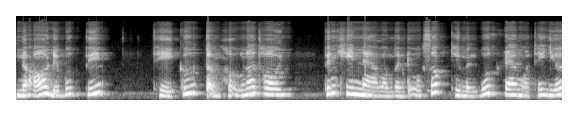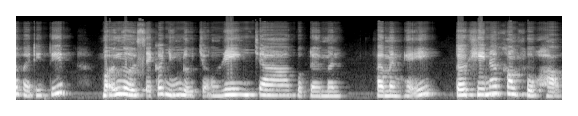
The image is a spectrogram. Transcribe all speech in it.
nở để bước tiếp, thì cứ tận hưởng nó thôi. Đến khi nào mà mình đủ sức thì mình bước ra ngoài thế giới và đi tiếp. Mỗi người sẽ có những lựa chọn riêng cho cuộc đời mình. Và mình nghĩ đôi khi nó không phù hợp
